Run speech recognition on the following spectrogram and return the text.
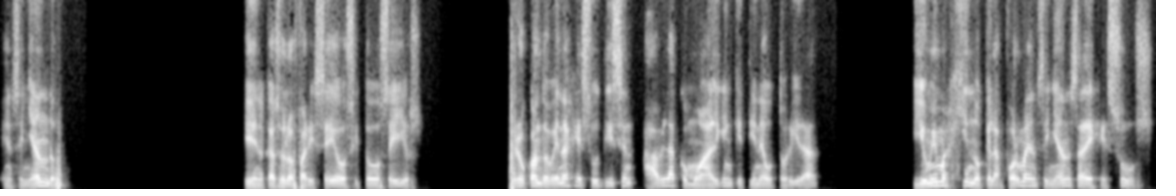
enseñando. Y en el caso de los fariseos y todos ellos. Pero cuando ven a Jesús dicen, habla como alguien que tiene autoridad. Y yo me imagino que la forma de enseñanza de Jesús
